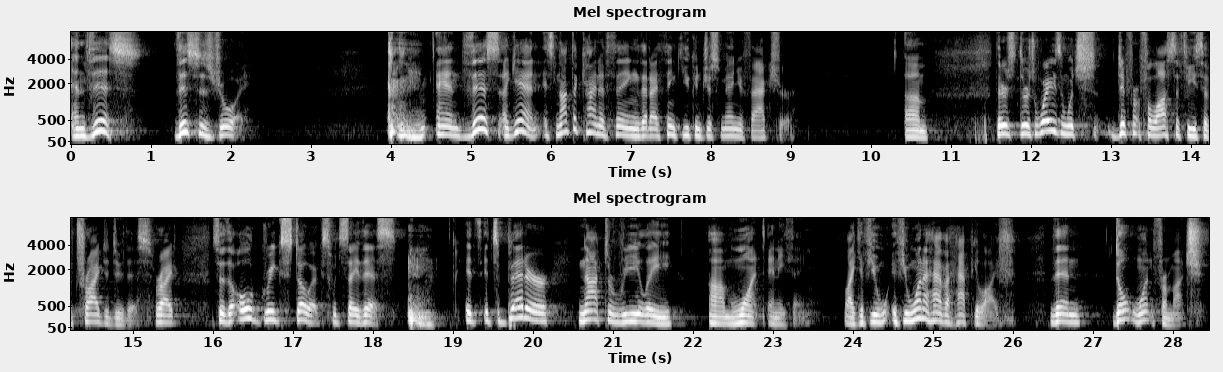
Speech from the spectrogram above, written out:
And this, this is joy. and this, again, it's not the kind of thing that I think you can just manufacture. Um, there's, there's ways in which different philosophies have tried to do this, right? So the old Greek Stoics would say this it's, it's better not to really um, want anything. Like if you, if you want to have a happy life, then don't want for much,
